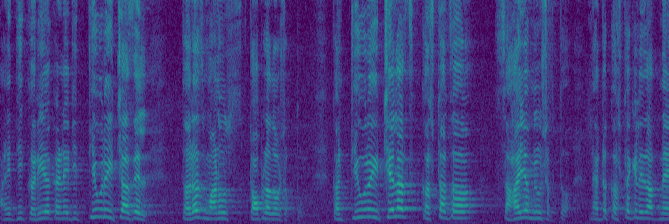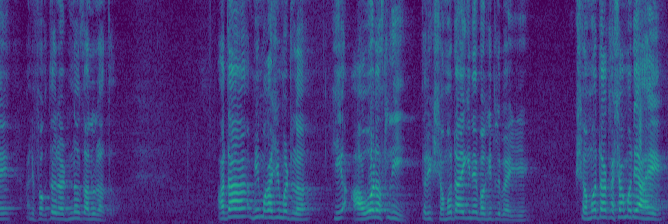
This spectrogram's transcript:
आणि ती करिअर करण्याची तीव्र इच्छा असेल तरच माणूस टॉपला जाऊ शकतो. कारण तीव्र इच्छेलाच कष्टाचं सहाय्य मिळू शकतं. नाहीतर कष्ट केले जात नाही आणि फक्त रडणं चालू राहतं. आता मी मगाशी म्हटलं की आवड असली तरी क्षमता आहे की नाही बघितली पाहिजे. क्षमता कशामध्ये आहे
